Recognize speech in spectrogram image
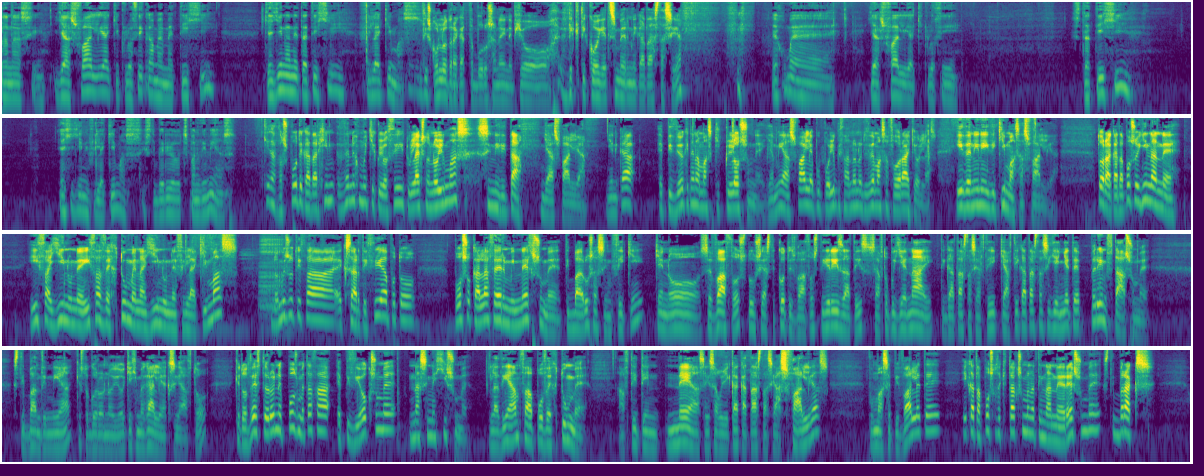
Θανάση. Για ασφάλεια κυκλοθήκαμε με τύχη και γίνανε τα τύχη φυλακή μας. Δυσκολότερα κάτι θα μπορούσε να είναι πιο δεικτικό για τη σημερινή κατάσταση. Ε; Έχουμε για ασφάλεια κυκλοθεί στα τύχη. Έχει γίνει η φυλακή μας στην περίοδο της πανδημίας. Κοίτα, θα σου πω ότι καταρχήν δεν έχουμε κυκλοθεί, τουλάχιστον όλοι μας, συνειδητά για ασφάλεια. Γενικά επιδιώκεται να μας κυκλώσουν για μια ασφάλεια που πολύ πιθανόν ότι δεν μας αφορά κιόλας ή δεν είναι η δική μας ασφάλεια. Τώρα, κατά πόσο γίνανε ή θα γίνουν ή θα δεχτούμε να γίνουν φυλακοί μας, νομίζω ότι θα εξαρτηθεί από το πόσο καλά θα ερμηνεύσουμε την παρούσα συνθήκη και εννοώ σε βάθος, το ουσιαστικό της βάθος, τη ρίζα της, σε αυτό που γεννάει την κατάσταση αυτή και αυτή η κατάσταση γεννιέται πριν φτάσουμε στην πανδημία και στον κορονοϊό και έχει μεγάλη αξία αυτό και το δεύτερο είναι πώς μετά θα επιδιώξουμε να συνεχίσουμε. Δηλαδή αν θα αποδεχτούμε αυτή την νέα σε εισαγωγικά κατάσταση ασφάλειας που μας επιβάλλεται ή κατά πόσο θα κοιτάξουμε να την αναιρέσουμε στην πράξη.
